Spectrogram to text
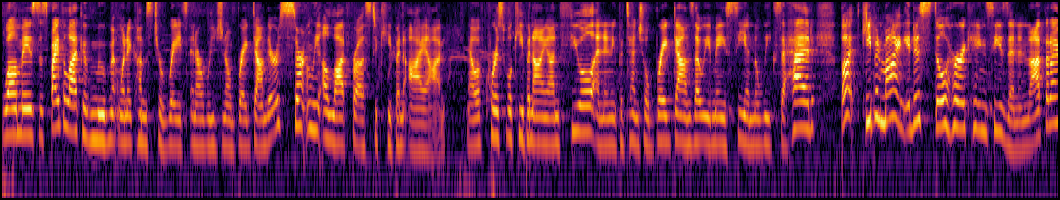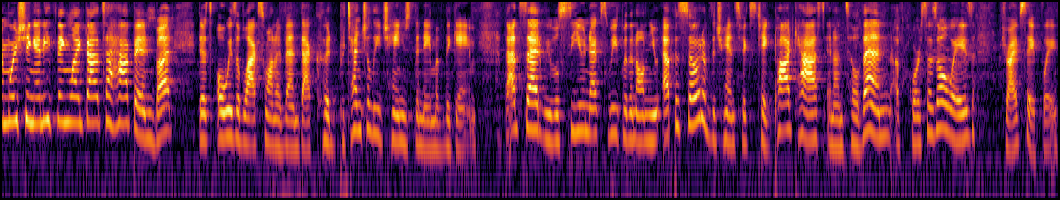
Well, Maze, despite the lack of movement when it comes to rates in our regional breakdown, there is certainly a lot for us to keep an eye on. Now, of course, we'll keep an eye on fuel and any potential breakdowns that we may see in the weeks ahead. But keep in mind, it is still hurricane season. And not that I'm wishing anything like that to happen, but there's always a black swan event that could potentially change the name of the game. That said, we will see you next week with an all new episode of the Transfix Take podcast. And until then, of course, as always, drive safely.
